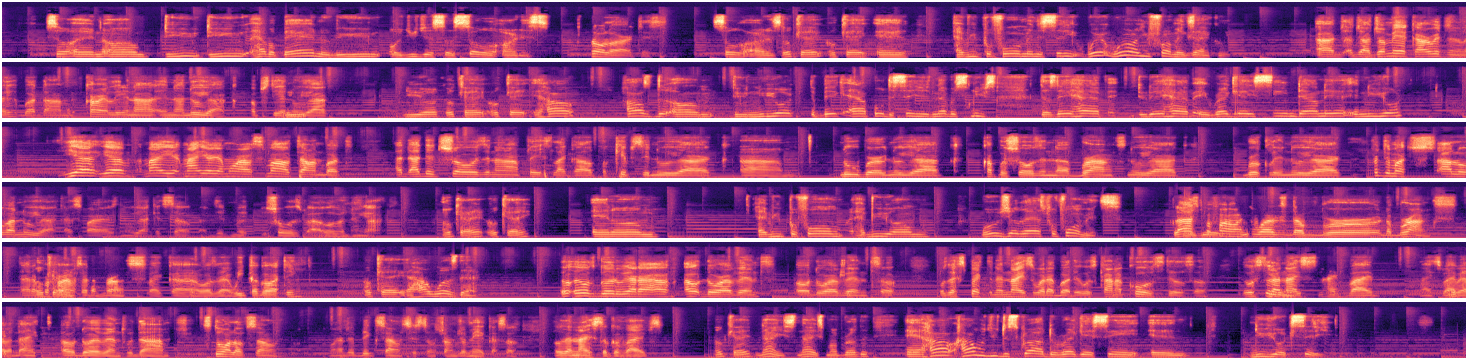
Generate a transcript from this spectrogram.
So, and um, do you do you have a band or do you or you just a solo artist? Solo artist. Solo artist. Okay, okay. And have you performed in the city? Where where are you from exactly? Uh, Jamaica originally, but I'm currently in uh, in uh, New York, upstate New York. New York. Okay, okay. And how how's the um do New York, the Big Apple, the city that never sleeps? Does they have do they have a reggae scene down there in New York? Yeah, yeah. My my area more of a small town, but I, I did shows in a place like uh, Poughkeepsie, New York, um, Newburgh, New York. A Couple shows in the Bronx, New York, Brooklyn, New York. Pretty much all over New York, as far as New York itself. I did make shows all over New York. Okay, okay. And um, have you performed? Have you um, what was your last performance? Last you- performance was the Br- the Bronx. I had a Okay. performance at the Bronx, like uh, was that a week ago, I think. Okay, and how was that? It, it was good. We had an outdoor event, outdoor event. So was expecting a nice weather, but it was kind of cold still. So it was still Yeah. a nice, nice vibe. Nice vibe. We have a nice outdoor event with um Stone Love Sound, one of the big sound systems from Jamaica. So it was a nice look of vibes. Okay, nice, nice, my brother. And how how would you describe the reggae scene in New York City?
